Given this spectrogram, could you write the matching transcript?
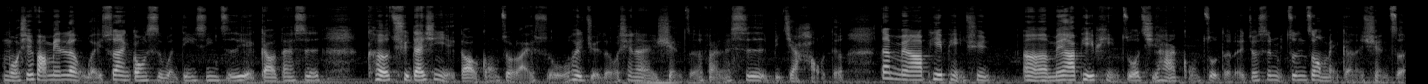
某些方面认为，虽然公司稳定、薪资也高，但是可取代性也高工作来说，我会觉得我现在选择反而是比较好的，但没有要批评去。呃，没有要批评做其他工作的人，就是尊重每个人的选择。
